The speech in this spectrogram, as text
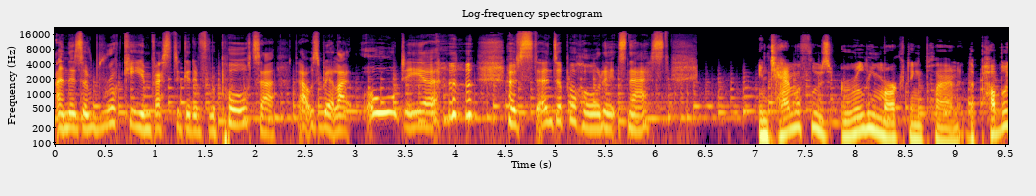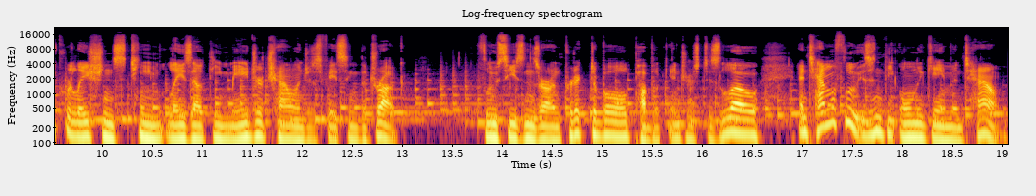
and there's a rookie investigative reporter that was a bit like, oh dear, I've stirred up a hornet's nest. In Tamiflu's early marketing plan, the public relations team lays out the major challenges facing the drug. Flu seasons are unpredictable, public interest is low, and Tamiflu isn't the only game in town.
